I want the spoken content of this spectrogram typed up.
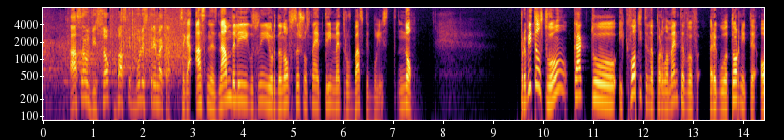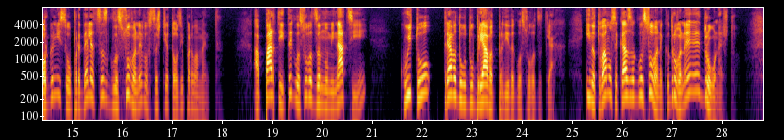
аз съм висок баскетболист 3 метра. Сега, аз не знам дали господин Йорданов всъщност не е 3 метров баскетболист, но правителство, както и квотите на парламента в регулаторните органи се определят с гласуване в същия този парламент. А партиите гласуват за номинации, които трябва да одобряват преди да гласуват за тях. И на това му се казва гласуване. Кадруване е друго нещо.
